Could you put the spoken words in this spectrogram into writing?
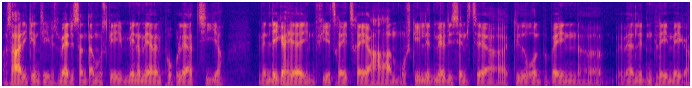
Og så har de igen James Madison, der måske minder mere om en populær tier, men ligger her i en 4-3-3 og har måske lidt mere licens til at glide rundt på banen og være lidt en playmaker.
